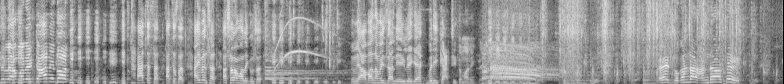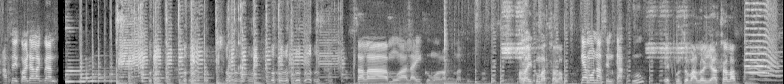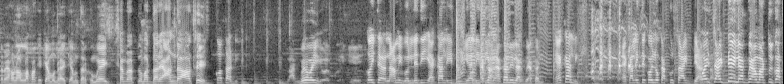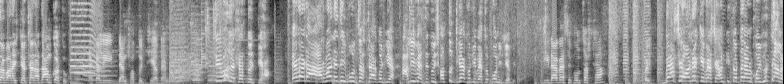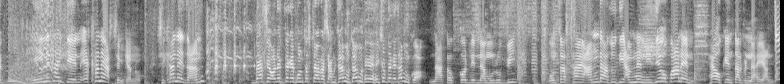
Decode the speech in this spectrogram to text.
আচ্ছা স্যার আচ্ছা স্যার। আইবেন স্যার। আসসালামু আলাইকুম স্যার। তুমি আবার আমি জানি এগুলো একবারই কাটছি তোমারে। এই দোকানদার আন্ডা আছে? আছে কয়টা লাগবে আসসালামু আলাইকুম রহমাতুল্লাহ। ওয়ালাইকুম আসসালাম। কেমন আছেন কাকু? এখন তো ভালোই আসসালাম। তার এখন আল্লাহ পাকে কেমন হয় কেমন তার কম? এই তোমার দ্বারে আন্ডা আছে। কথাটি লাগবে ওই না আমি বললে দি একালি দুইয়ালি একা- একালি লাগবে একালি। একালি? একালিতে কইলো কাকু সাইড দেন ওই চারটেই লাগবে আমার তুই কথা বাড়াইস না ছাড়া দাম কত? একালি দেন সত্তর দেন। তুই বলে সত্তর টাকা এবার আর মানে তুই পঞ্চাশ টাকা করিয়া আলি বেচে তুই সত্তর টাকা করিয়া বেচো কোন হিসেবে? ওই বেচে অনেকে বেচে আমি কি তোর দ্বারা আমার কই ভরতে লাগবে এইনে যাইতেন এখানে আসছেন কেন? সেখানে যান। বেচে অনেক জায়গায় পঞ্চাশ টাকা বেচে আমি যামু যামু হে- এইসব জায়গায় যামু ক? নাটক করেন না মুরব্বী। পঞ্চাশটায় আন্ডা যদি আপনি নিজেও পারেন হ্যাঁ কেন পারবেন না হে আন্ডা?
